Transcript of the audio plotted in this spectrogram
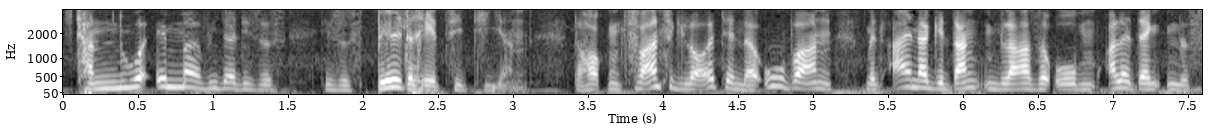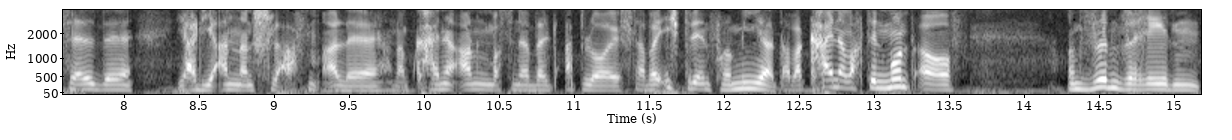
Ich kann nur immer wieder dieses, dieses Bild rezitieren. Da hocken 20 Leute in der U-Bahn mit einer Gedankenblase oben, alle denken dasselbe. Ja, die anderen schlafen alle und haben keine Ahnung, was in der Welt abläuft, aber ich bin informiert, aber keiner macht den Mund auf. Und würden sie reden,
